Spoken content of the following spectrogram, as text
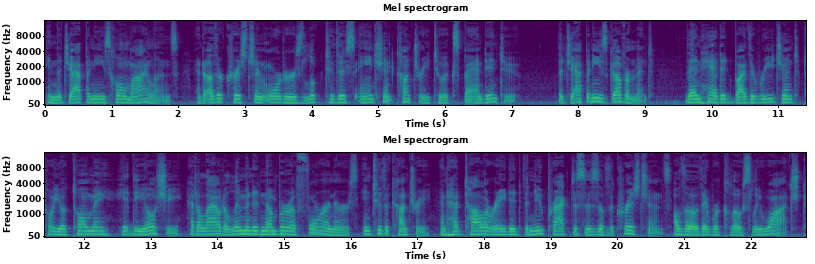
in the Japanese home islands, and other Christian orders looked to this ancient country to expand into. The Japanese government then headed by the regent Toyotomi Hideyoshi, had allowed a limited number of foreigners into the country and had tolerated the new practices of the Christians, although they were closely watched.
